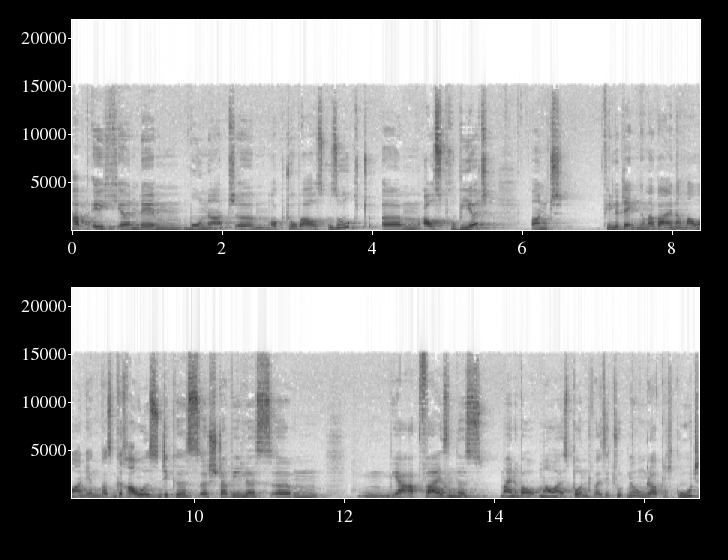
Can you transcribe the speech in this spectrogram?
habe ich in dem Monat ähm, Oktober ausgesucht, ähm, ausprobiert. Und viele denken immer bei einer Mauer an irgendwas Graues, Dickes, äh, Stabiles, ähm, ja, Abweisendes. Meine Mauer ist bunt, weil sie tut mir unglaublich gut.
